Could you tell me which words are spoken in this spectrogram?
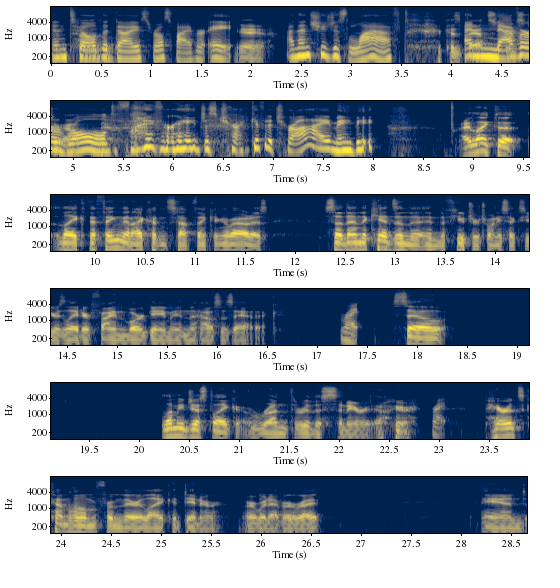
until the dice rolls five or eight. yeah yeah And then she just left because and never rolled five or eight. Just try, give it a try, maybe. I like that. Like the thing that I couldn't stop thinking about is So then the kids in the in the future, 26 years later, find the board game in the house's attic. Right. So let me just like run through the scenario here. Right. Parents come home from their like dinner or whatever, right? And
